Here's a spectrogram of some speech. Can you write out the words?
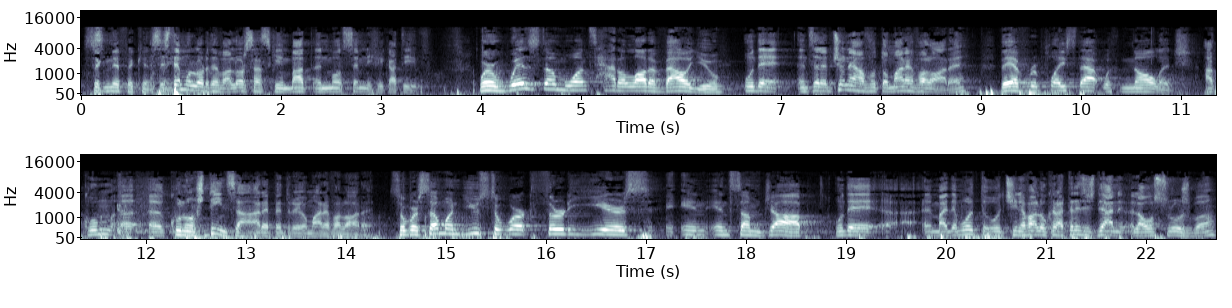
significantly. Sistemul lor de valori s-a schimbat în mod semnificativ. Where wisdom once had a lot of value, Unde înțelepciunea a avut o mare valoare, they have replaced that with knowledge. acum uh, uh, cunoștința are pentru ei o mare valoare. So where someone used to work 30 years in, in some job, Unde uh, mai de mult cineva lucra 30 de ani la o slujbă,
